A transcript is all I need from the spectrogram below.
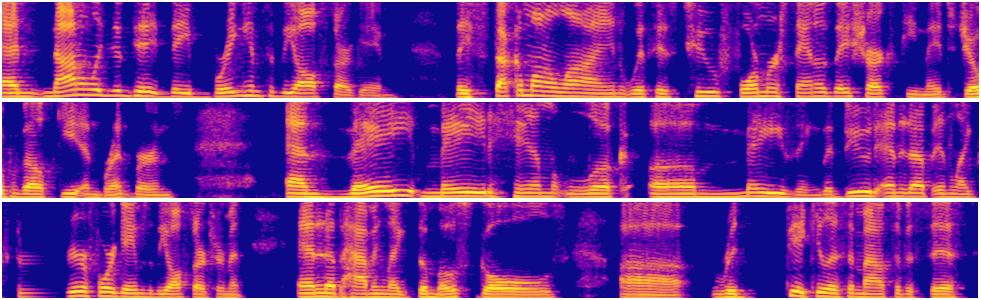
And not only did they, they bring him to the All Star game, they stuck him on a line with his two former San Jose Sharks teammates, Joe Pavelski and Brent Burns. And they made him look amazing. The dude ended up in like three or four games of the All Star tournament, ended up having like the most goals, uh, ridiculous amounts of assists.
